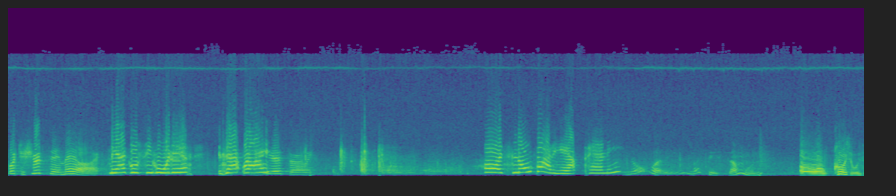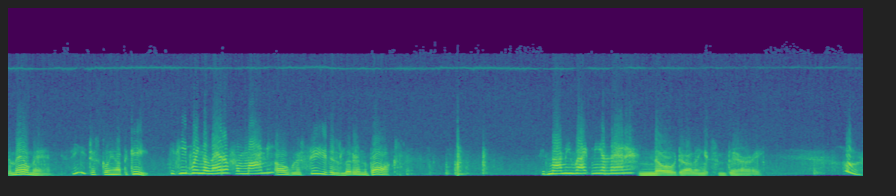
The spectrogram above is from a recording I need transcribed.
but you should say, may I? May I go see who it is? Is that right? Yes, darling. It's nobody, Aunt Penny. Nobody. Must be someone. Oh, of course, it was the mailman. You see, he's just going out the gate. Did he bring a letter from Mommy? Oh, we'll see. There's a letter in the box. Did Mommy write me a letter? No, darling, it's from Barry. Oh,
